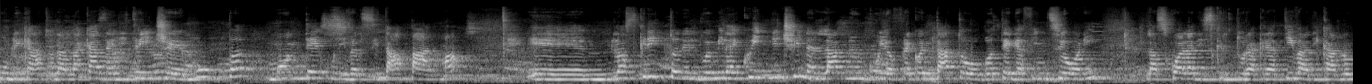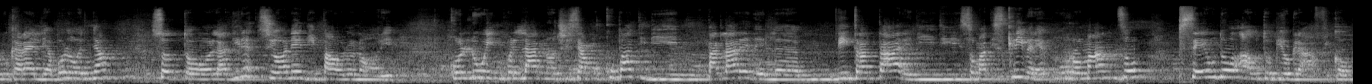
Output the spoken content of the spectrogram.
pubblicato dalla casa editrice MUP, Monte Università Parma L'ho scritto nel 2015, nell'anno in cui ho frequentato Bottega Finzioni, la scuola di scrittura creativa di Carlo Lucarelli a Bologna, sotto la direzione di Paolo Nori. Con lui in quell'anno ci siamo occupati di parlare del, di trattare, di, di, insomma, di scrivere un romanzo pseudo autobiografico,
